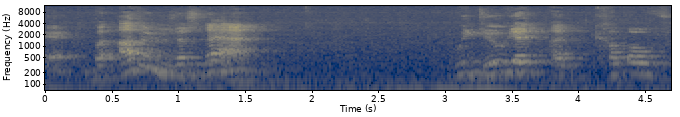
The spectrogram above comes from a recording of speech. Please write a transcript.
Eh, But other than just that, we do get a couple of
